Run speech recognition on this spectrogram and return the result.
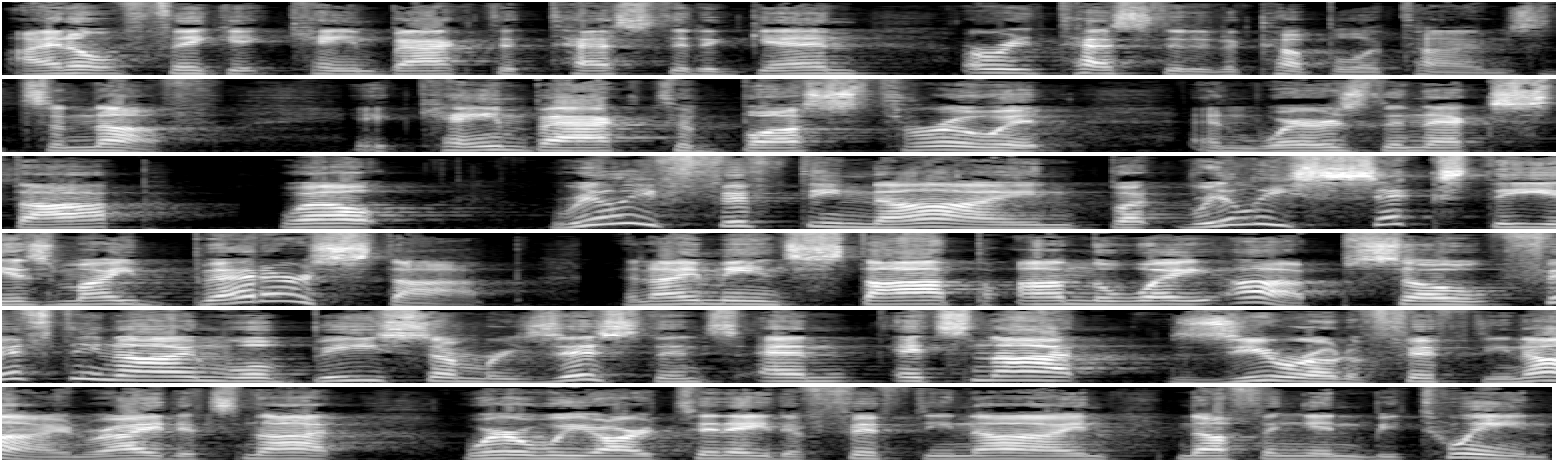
I don't think it came back to test it again. Already tested it a couple of times. It's enough. It came back to bust through it. And where's the next stop? Well, really 59, but really 60 is my better stop. And I mean stop on the way up. So 59 will be some resistance, and it's not 0 to 59, right? It's not where we are today to 59, nothing in between.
